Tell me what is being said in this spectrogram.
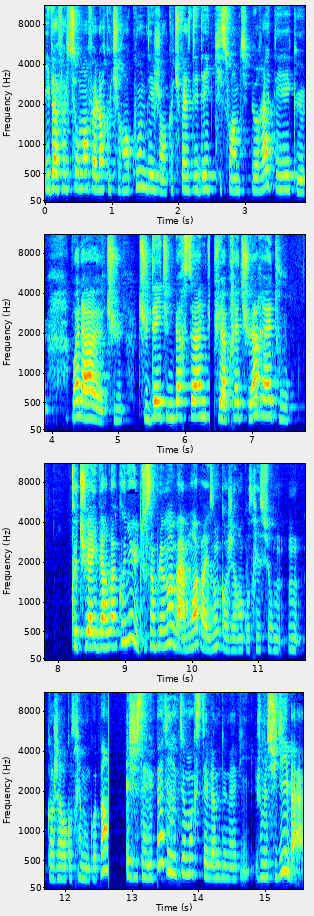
Il va sûrement falloir que tu rencontres des gens, que tu fasses des dates qui soient un petit peu ratés, que voilà, euh, tu, tu dates une personne, puis après tu arrêtes ou que tu ailles vers l'inconnu. Tout simplement, bah, moi par exemple, quand j'ai rencontré, rencontré mon copain, je savais pas directement que c'était l'homme de ma vie. Je me suis dit, bah,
